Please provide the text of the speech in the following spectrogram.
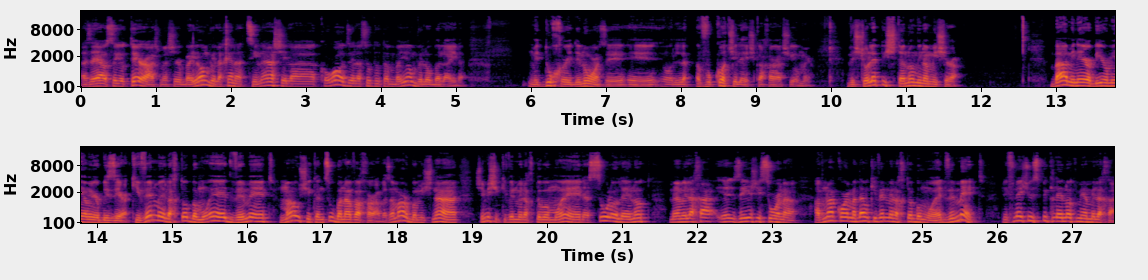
אז היה עושה יותר רעש מאשר ביום ולכן הצנעה של הקורות זה לעשות אותם ביום ולא בלילה. מדוכרי דנורא זה אה, אבוקות של אש ככה רש"י אומר ושולה פשתנו מן המשרה בא מיני רבי ירמיה מרבי זרע, כיוון מלאכתו במועד ומת, מהו שיכנסו בניו אחריו. אז אמרנו במשנה שמי שכיוון מלאכתו במועד אסור לו ליהנות מהמלאכה, זה יש איסור הנאה. אבל מה קורה אם אדם כיוון מלאכתו במועד ומת? לפני שהוא הספיק ליהנות מהמלאכה.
